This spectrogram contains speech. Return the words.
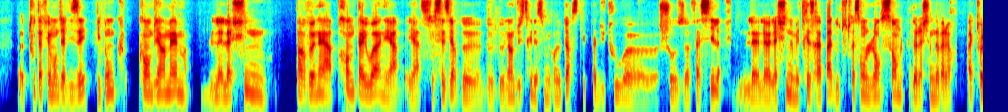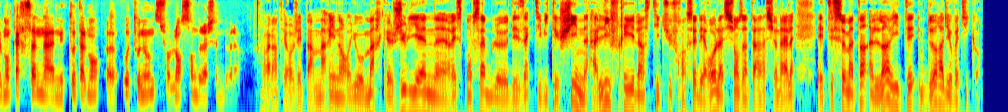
tout à fait mondialisée. Et donc quand bien même la Chine parvenait à prendre Taïwan et à, se saisir de, l'industrie des semi-conducteurs, ce qui n'est pas du tout euh, chose facile, la, Chine ne maîtriserait pas de toute façon l'ensemble de la chaîne de valeur. Actuellement, personne n'est totalement euh, autonome sur l'ensemble de la chaîne de valeur. Voilà, interrogé par Marine Henriot, Marc Julienne, responsable des activités Chine à l'IFRI, l'Institut français des relations internationales, était ce matin l'invité de Radio Vatican.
